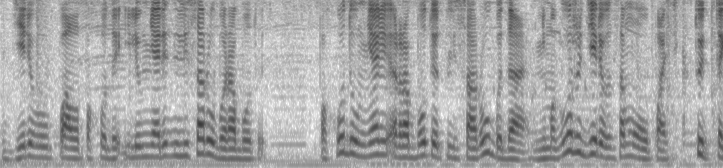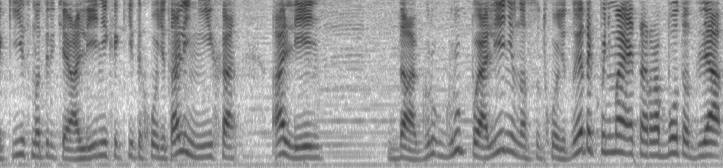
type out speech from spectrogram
Дерево упало, походу. Или у меня лесорубы работают. Походу, у меня работают лесорубы, да. Не могло же дерево само упасть. Кто это такие? Смотрите, олени какие-то ходят. Олениха, олень. Да, гру группы оленей у нас тут ходят. Но я так понимаю, это работа для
